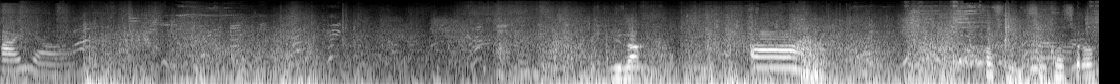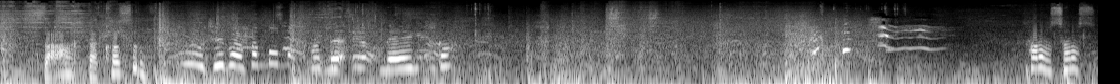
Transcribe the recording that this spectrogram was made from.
아이야 유낙 아. 컷은 무슨 컷으로? 싹 다 컷으로 오 제발 한 번만 봐주세요 내 얘기인가? 살았어 살았어.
